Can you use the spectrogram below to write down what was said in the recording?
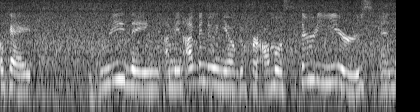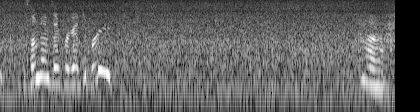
Okay, breathing. I mean, I've been doing yoga for almost 30 years, and sometimes I forget to breathe.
